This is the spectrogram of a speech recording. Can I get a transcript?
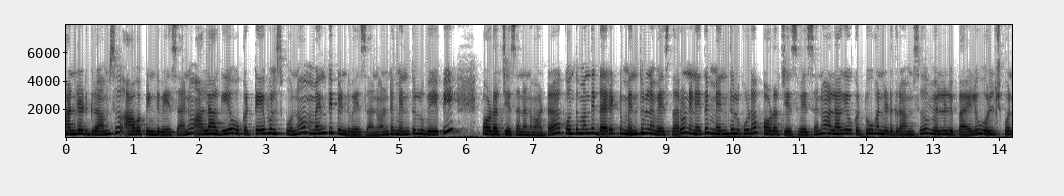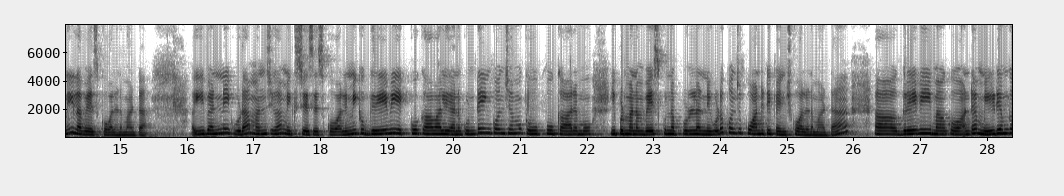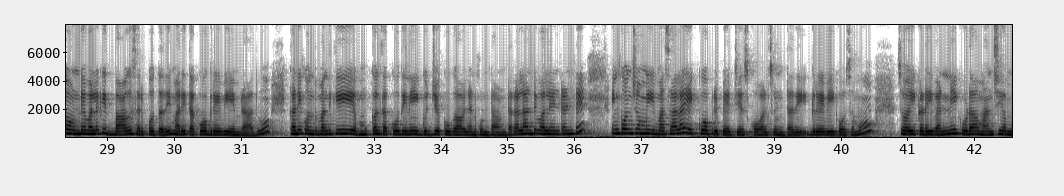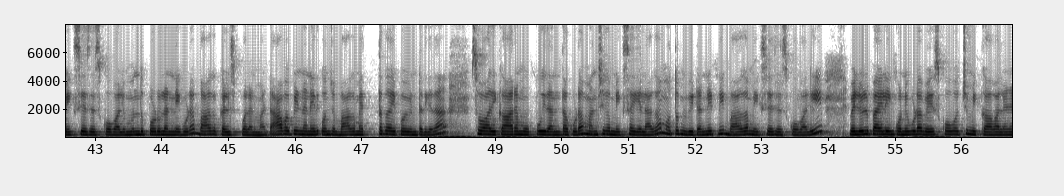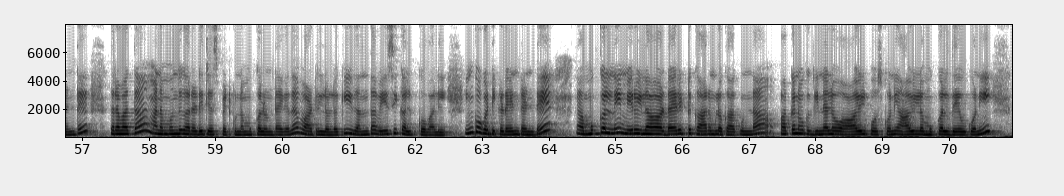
హండ్రెడ్ గ్రామ్స్ ఆవపిండి వేశాను అలాగే ఒక టేబుల్ స్పూను మెంతి పిండి వేశాను అంటే మెంతులు వేపి పౌడర్ చేశాను అనమాట కొంతమంది డైరెక్ట్ మెంతులను వేస్తారు. నేనైతే మెంతులు కూడా పౌడర్ చేసి వేశాను అలాగే ఒక టూ హండ్రెడ్ గ్రామ్స్ వెల్లుల్లిపాయలు ఒలుచుకొని ఇలా వేసుకోవాలన్నమాట. ఇవన్నీ కూడా మంచిగా మిక్స్ చేసేసుకోవాలి. మీకు గ్రేవీ ఎక్కువ కావాలి అనుకుంటే ఇంకొంచెం ఉప్పు కారము ఇప్పుడు మనం వేసుకున్న పుళ్ళన్నీ కూడా కొంచెం క్వాంటిటీ పెంచుకోవాలన్నమాట. గ్రేవీ మాకు అంటే మీడియంగా ఉండే వాళ్ళకి ఇది బాగా సరిపోతుంది. మరీ తక్కువ గ్రేవీ ఏం రాదు. కానీ కొంతమందికి ముక్కలు తక్కువ తిని గుజ్జు ఎక్కువ కావాలనుకుంటా ఉంటారు. అలాంటి వాళ్ళు ఏంటంటే ఇంకొంచెం ఈ మసాలా ఎక్కువ ప్రిపేర్ చేసుకోవాల్సి ఉంటుంది గ్రేవీ కోసము. సో ఇక్కడ ఇవన్నీ కూడా మంచిగా మిక్స్ చేసేసుకోవాలి. ముందు పొడులన్నీ కూడా బాగా కలిసిపోవాలన్నమాట. ఆవపిండి అనేది కొంచెం బాగా మెత్తగా అయిపోయి ఉంటుంది కదా. సో అది కారం ఉప్పు ఇదంతా కూడా మంచిగా మిక్స్ అయ్యేలాగా మొత్తం వీటన్నిటిని బాగా మిక్స్ చేసేసుకోవాలి. వెల్లుల్లిపాయలు ఇంకొన్ని కూడా వేసుకోవచ్చు మీకు కావాలని అంటే తర్వాత మనం ముందుగా రెడీ చేసి పెట్టుకున్న ముక్కలు ఉంటాయి కదా వాటిల్లోకి ఇదంతా వేసి కలుపుకోవాలి. ఇంకొకటి ఇక్కడ ఏంటంటే ముక్కల్ని మీరు ఇలా డైరెక్ట్ కారంలో కాకుండా పక్కన ఒక గిన్నెలో ఆయిల్ పోసుకొని ఆయిల్లో ముక్కలు దేవుకొని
